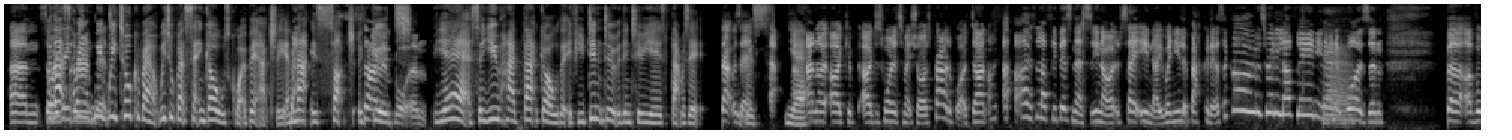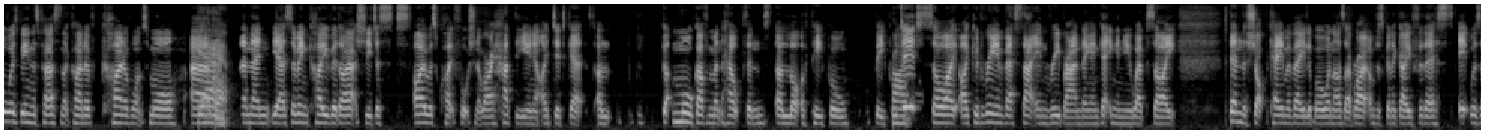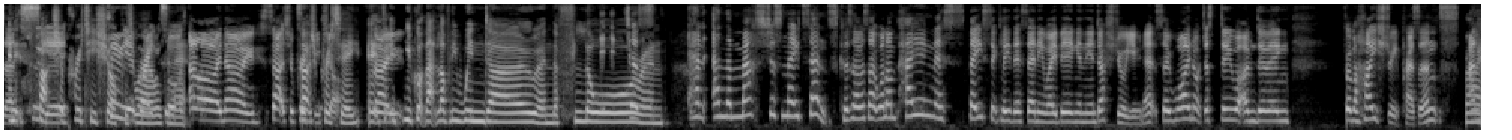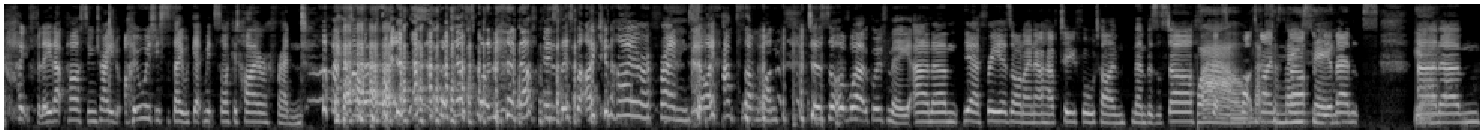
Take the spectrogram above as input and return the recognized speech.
Um, so but that's I mean we, we talk about we talk about setting goals quite a bit actually and Yeah. that is such a so good important. yeah so you had that goal that if you didn't do it within two years that was it That was it. was yeah and I, I could I just wanted to make sure I was proud of what I'd done. I, I, I had a lovely business, you know. I'd say, you know, when you look back on it, it's like, oh, it was really lovely, and you know, and it was, and but I've always been this person that kind of kind of wants more. Um, Yeah. And then yeah, so in COVID, I actually just I was quite fortunate where I had the unit. I did get a, got more government help than a lot of people people Right. did, so I I could reinvest that in rebranding and getting a new website. Then the shop came available, and I was like, right, I'm just going to go for this. It was a and it's such a pretty shop as well isn't it Oh, I know, such a pretty, such shop. pretty So- it- you've got that lovely window and the floor just- and and and the maths just made sense because I was like, well, I'm paying this basically this anyway, being in the industrial unit. So why not just do what I'm doing from a high street presence, and hopefully that passing trade. I always used to say would get me so I could hire a friend. I just want enough business that I can hire a friend, so I have someone to sort of work with me. And um, yeah, three years on, I now have two full time members of staff. Wow, part that's time staff the amazing. events yeah. and um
